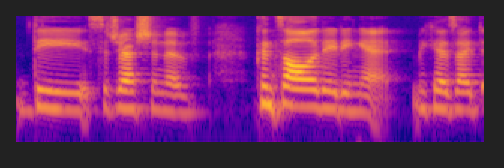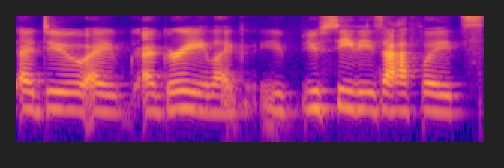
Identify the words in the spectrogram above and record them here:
the suggestion of consolidating it because I, I do I agree like you you see these athletes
